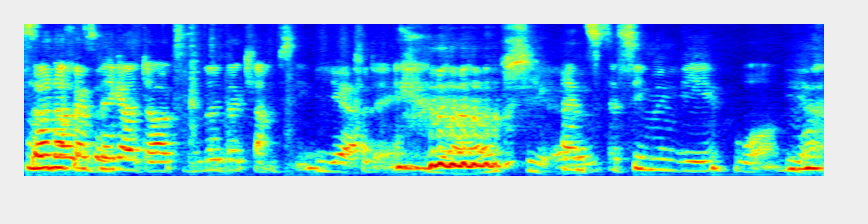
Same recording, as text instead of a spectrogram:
One of our bigger dogs is a little bit clumsy yeah. today. Yeah, she is. and seemingly warm. Yeah.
